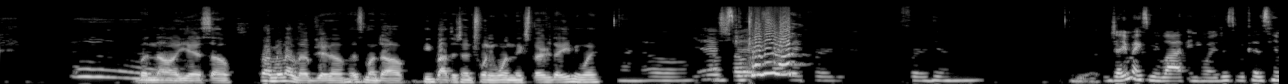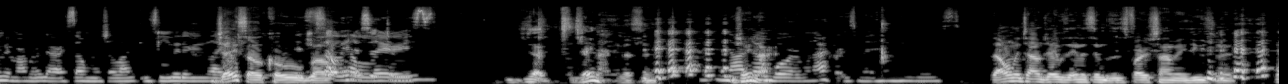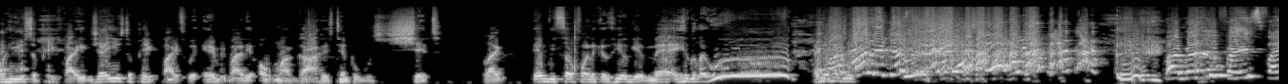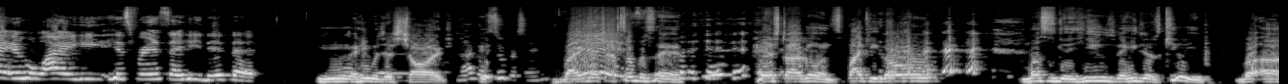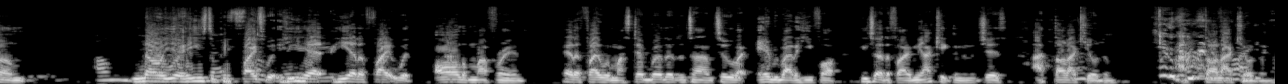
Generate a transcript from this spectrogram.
But no, yeah. So I mean, I love Jay though. That's my dog. He about to turn 21 next Thursday anyway. I know. Yes, I'm so yes. excited for, for him. Jay makes me laugh anyway, just because him and my brother are so much alike. It's literally like Jay so cool, He's bro. so innocent to me. hilarious. Yeah, Jay not innocent. Not Jay no not- more. When I first met him, he was. The only time Jay was innocent was his first time in Houston when he used to pick fight. Jay used to pick fights with everybody. Oh my god, his temper was shit. Like it'd be so funny because he'll get mad. He'll be like, "Woo!" And then My he'll just- My brother first fight in Hawaii, he his friend said he did that. Mm, and he was just charged. Not go super soon. Right? That's Yes. Super Saiyan. Hair start going spiky gold. Muscles get huge, then he just kill you. But um, Um, no, yeah, he used to pick fights so with. He had he had a fight with all of my friends. Had a fight with my stepbrother at the time too. Like everybody he fought, he tried to fight me. I kicked him in the chest. I thought I killed him. I thought I killed him.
